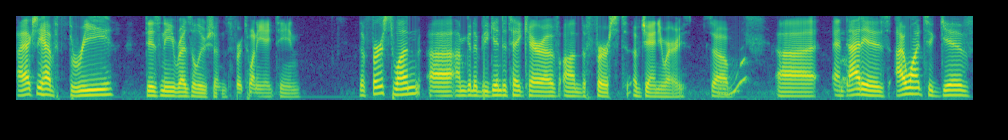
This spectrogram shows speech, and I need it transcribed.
I actually have three Disney resolutions for 2018. The first one uh, I'm going to begin to take care of on the 1st of January. So, uh, and that is I want to give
